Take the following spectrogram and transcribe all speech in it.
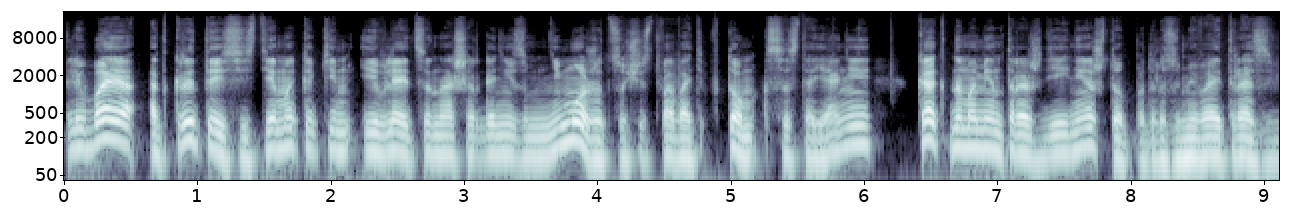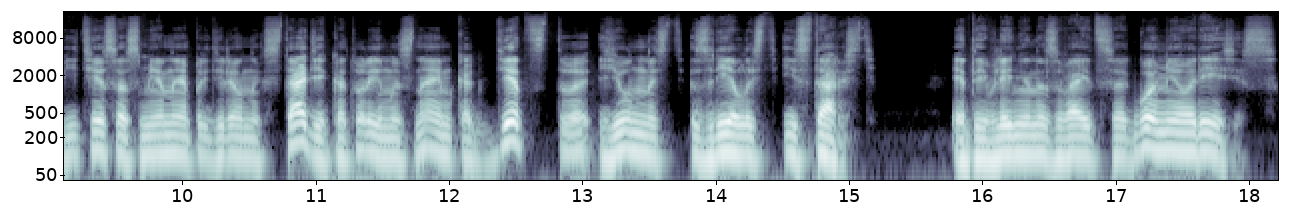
Любая открытая система, каким является наш организм, не может существовать в том состоянии, как на момент рождения, что подразумевает развитие со сменой определенных стадий, которые мы знаем как детство, юность, зрелость и старость. Это явление называется гомеорезис.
